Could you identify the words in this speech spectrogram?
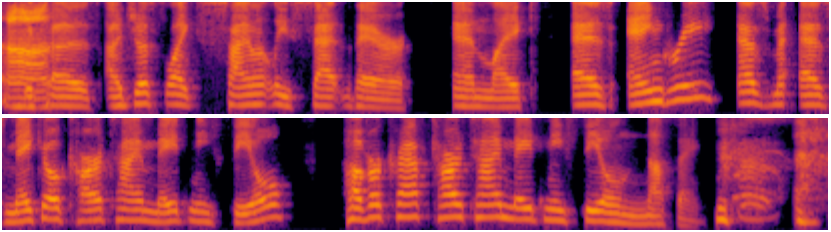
uh, because i just like silently sat there and like as angry as as mako car time made me feel hovercraft car time made me feel nothing. That's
